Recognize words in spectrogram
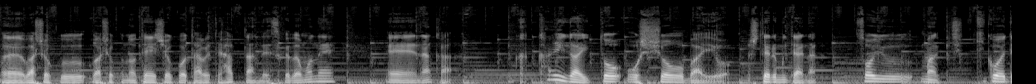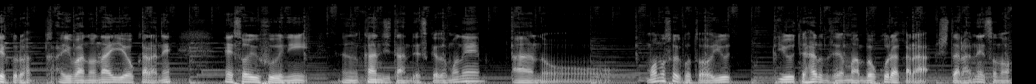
えー、和食、和食の定食を食べてはったんですけどもね、えー、なんか、海外とお商売をしてるみたいな、そういう、まあ、聞こえてくる会話の内容からね、えー、そういうふうに、うん、感じたんですけどもね、あのものすごいことを言う言うてはるんですよ。まあ僕らからしたらね、その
